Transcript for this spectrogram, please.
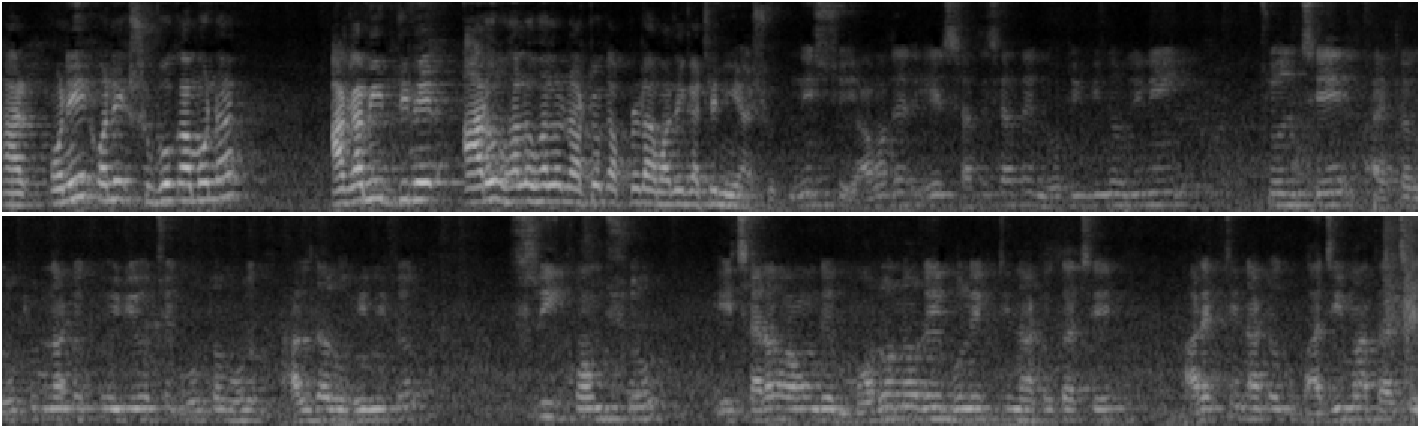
আর অনেক অনেক শুভকামনা। আগামীর দিনের আরও ভালো ভালো নাটক আপনারা আমাদের কাছে নিয়ে আসুন। নিশ্চয়ই। আমাদের এর সাথে সাথে নটি বিনোদিনী চলছে, একটা নতুন নাটক তৈরি হচ্ছে, গৌতম হল- হালদার অভিনীত, শ্রী কংস এছাড়াও আমাদের মরণরে বলে একটি নাটক আছে, আরেকটি নাটক বাজিমাত আছে।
